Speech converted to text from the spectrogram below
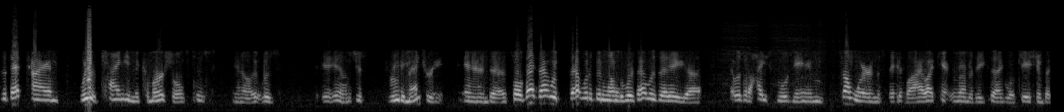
So at that time, we were timing the commercials because you know it was it, you know it was just rudimentary, and uh, so that that would that would have been one of the worst. That was at a uh, that was at a high school game somewhere in the state of Iowa. I can't remember the exact location, but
